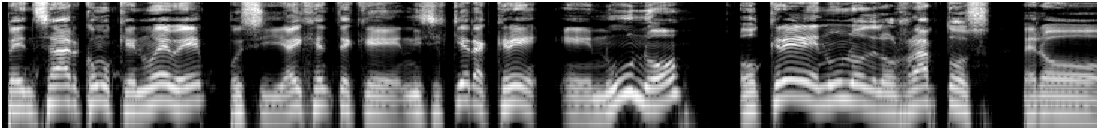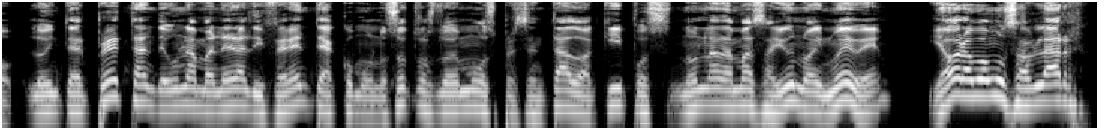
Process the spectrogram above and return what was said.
pensar como que nueve, pues si hay gente que ni siquiera cree en uno o cree en uno de los raptos pero lo interpretan de una manera diferente a como nosotros lo hemos presentado aquí, pues no nada más hay uno, hay nueve. Y ahora vamos a hablar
